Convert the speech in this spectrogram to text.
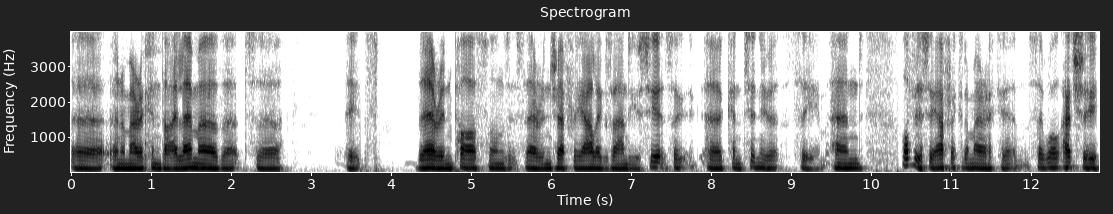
uh, an American dilemma that uh, it's there in Parsons, it's there in Jeffrey Alexander. You see, it's a, a continuous theme, and obviously African Americans say, well, actually,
